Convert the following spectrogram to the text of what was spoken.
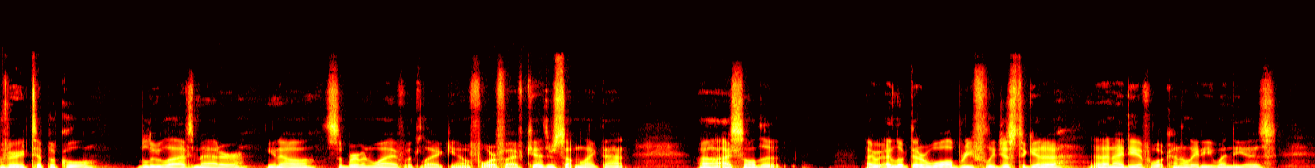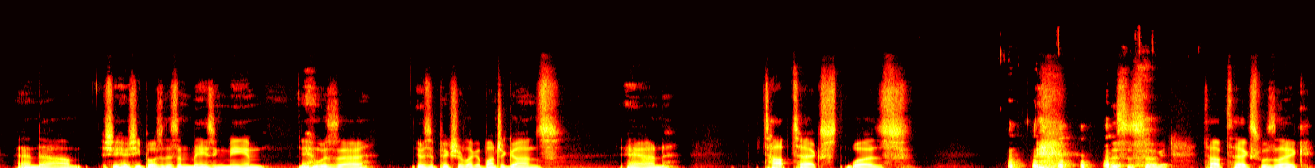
very typical blue lives matter, you know, suburban wife with like, you know, four or five kids or something like that. Uh, I saw the I, I looked at her wall briefly just to get a an idea for what kind of lady Wendy is. And um she she posted this amazing meme. It was uh it was a picture of like a bunch of guns and top text was this is so good. Top text was like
